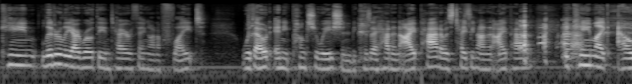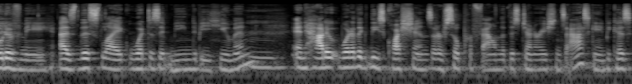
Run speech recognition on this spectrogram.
came literally, I wrote the entire thing on a flight without any punctuation because I had an iPad. I was typing on an iPad. it came like out of me as this like, what does it mean to be human? Mm. And how do what are the, these questions that are so profound that this generation's asking? Because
